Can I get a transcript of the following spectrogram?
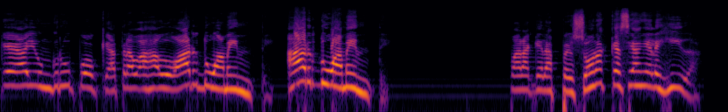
que hay un grupo que ha trabajado arduamente, arduamente, para que las personas que sean elegidas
